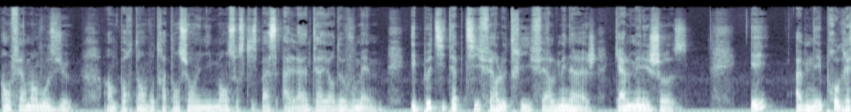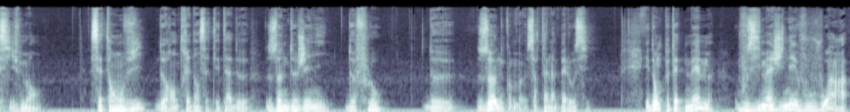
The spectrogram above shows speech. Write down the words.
en fermant vos yeux, en portant votre attention uniquement sur ce qui se passe à l'intérieur de vous-même, et petit à petit faire le tri, faire le ménage, calmer les choses, et amener progressivement cette envie de rentrer dans cet état de zone de génie, de flot, de zone comme certains l'appellent aussi. Et donc peut-être même vous imaginez vous voir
